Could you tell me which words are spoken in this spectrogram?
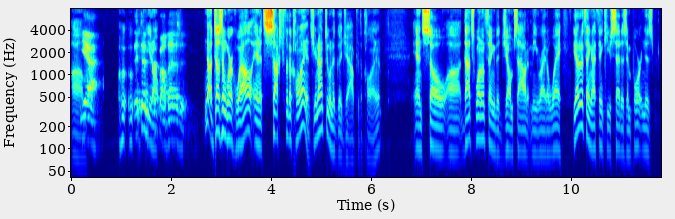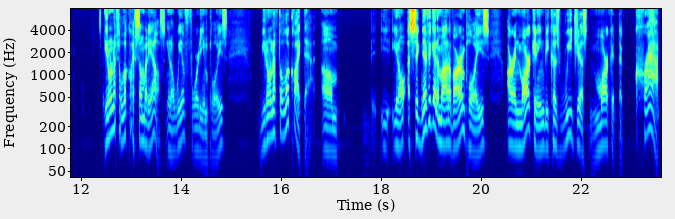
Um, yeah, who, it doesn't you know, work well, does it? No, it doesn't work well, and it sucks for the clients. You're not doing a good job for the client. And so uh, that's one thing that jumps out at me right away. The other thing I think you said is important is you don't have to look like somebody else. You know, we have 40 employees. You don't have to look like that. Um, you know, a significant amount of our employees are in marketing because we just market the crap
